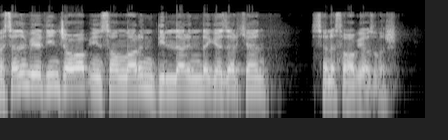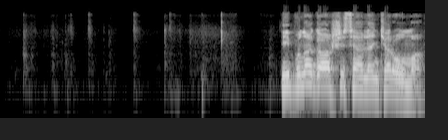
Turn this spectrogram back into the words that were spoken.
Və sənin verdiyin cavab insanların dillərində gəzərkən sənə savab yazılır. Deyib, buna qarşı səhlənkar olma.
